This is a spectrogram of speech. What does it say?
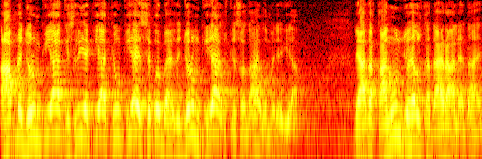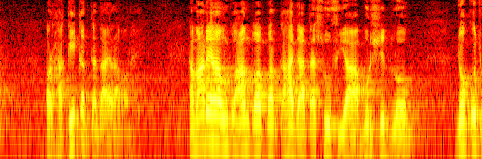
آپ نے جرم کیا، کس لیے کیا، کیوں کیا، اس سے کوئی بحث نہیں۔ جرم کیا، اس کی سزا ہے، وہ ملے گی آپ کو۔ لہذا قانون جو ہے، اس کا دائرہ علیحدہ ہے اور حقیقت کا دائرہ اور ہے۔ ہمارے ہاں ان کو عام طور پر کہا جاتا ہے صوفیہ مرشد لوگ جو کچھ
